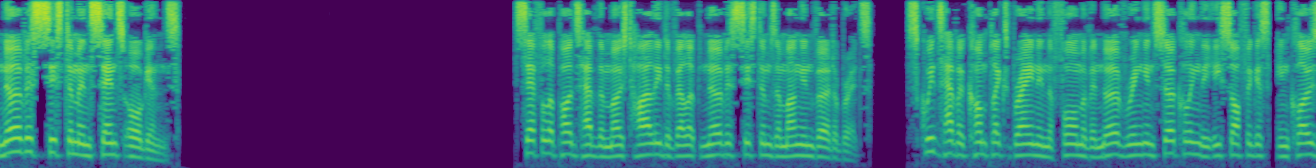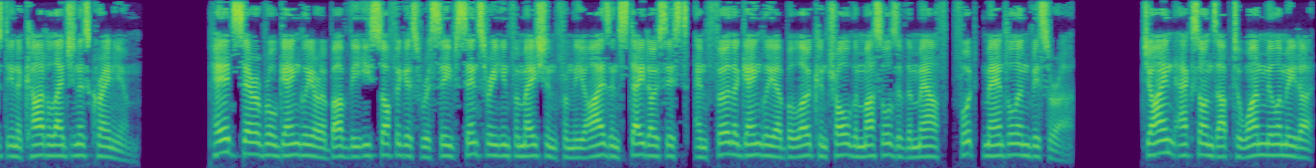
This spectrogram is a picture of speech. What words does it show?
Nervous system and sense organs Cephalopods have the most highly developed nervous systems among invertebrates. Squids have a complex brain in the form of a nerve ring encircling the esophagus, enclosed in a cartilaginous cranium. Paired cerebral ganglia above the esophagus receive sensory information from the eyes and statocysts, and further ganglia below control the muscles of the mouth, foot, mantle and viscera. Giant axons up to 1 mm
